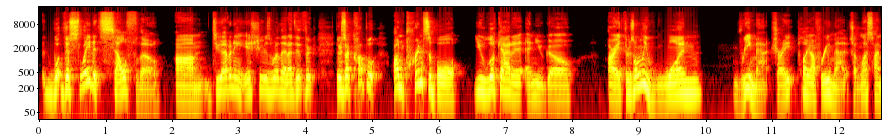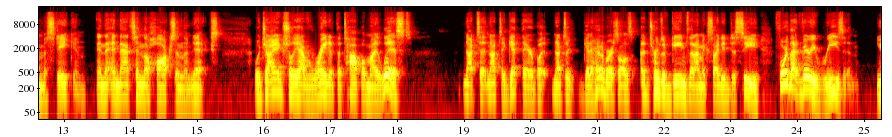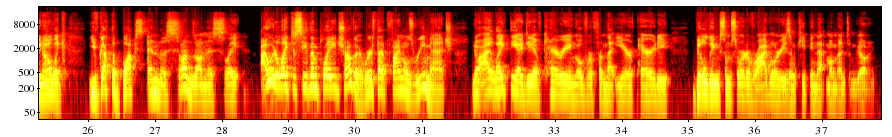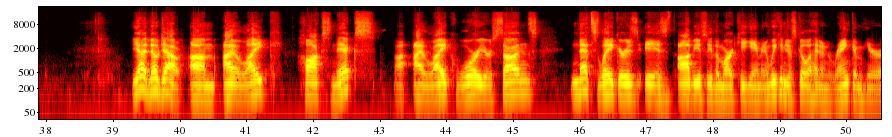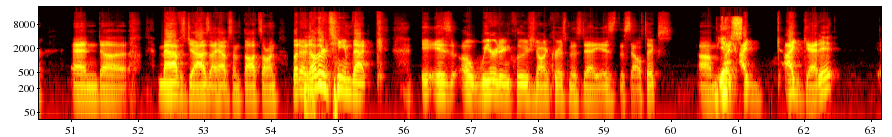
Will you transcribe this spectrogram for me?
the slate itself, though, um, do you have any issues with it? I think there, there's a couple on principle. You look at it and you go, "All right, there's only one rematch, right? Playoff rematch, unless I'm mistaken, and and that's in the Hawks and the Knicks, which I actually have right at the top of my list not to not to get there, but not to get ahead of ourselves in terms of games that I'm excited to see for that very reason. You know, like you've got the Bucks and the Suns on this slate. I would like to see them play each other. Where's that finals rematch? You know, I like the idea of carrying over from that year of parity, building some sort of rivalries and keeping that momentum going. Yeah, no doubt. Um, I like Hawks Knicks. Uh, I like Warrior Suns. Nets Lakers is obviously the marquee game, and we can just go ahead and rank them here. And uh, Mavs Jazz, I have some thoughts on. But hmm. another mm. team that is a weird inclusion on Christmas Day is the Celtics. Um, yes, like, I I get it.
